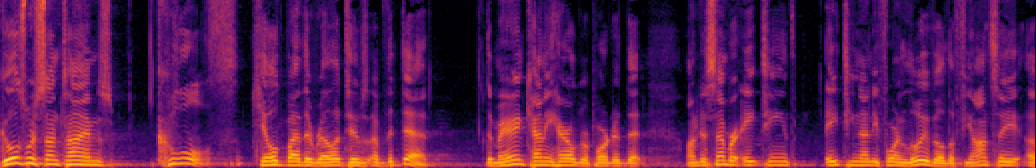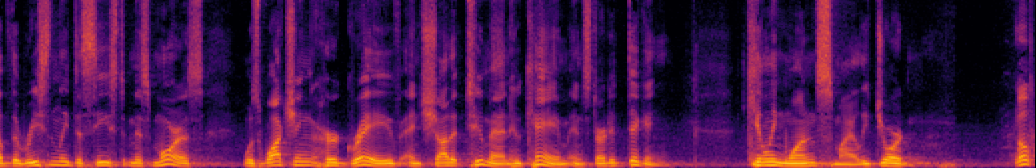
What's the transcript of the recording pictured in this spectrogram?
Ghouls were sometimes Cools. killed by the relatives of the dead. The Marion County Herald reported that on December 18th, 1894, in Louisville, the fiance of the recently deceased Miss Morris was watching her grave and shot at two men who came and started digging, killing one Smiley Jordan. Nope.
